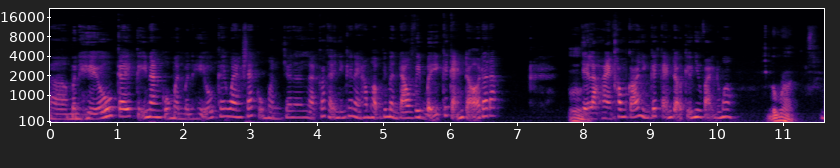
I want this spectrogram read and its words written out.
Ờ, mình hiểu cái kỹ năng của mình mình hiểu cái quan sát của mình cho nên là có thể những cái này không hợp với mình đâu vì bị cái cản trở đó đó ừ, vậy là hoàng không có những cái cản trở kiểu như vậy đúng không đúng rồi ừ.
